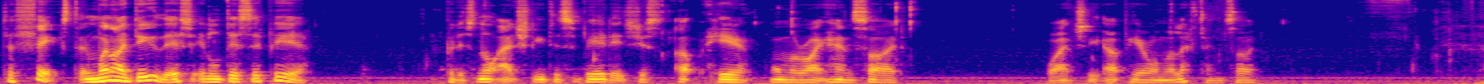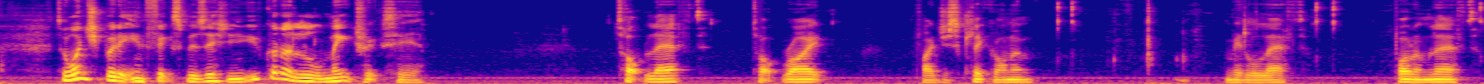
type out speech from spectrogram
to fixed. And when I do this it'll disappear. But it's not actually disappeared it's just up here on the right hand side. Or actually up here on the left hand side. So once you put it in fixed position you've got a little matrix here. Top left top right. If I just click on them middle left bottom left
